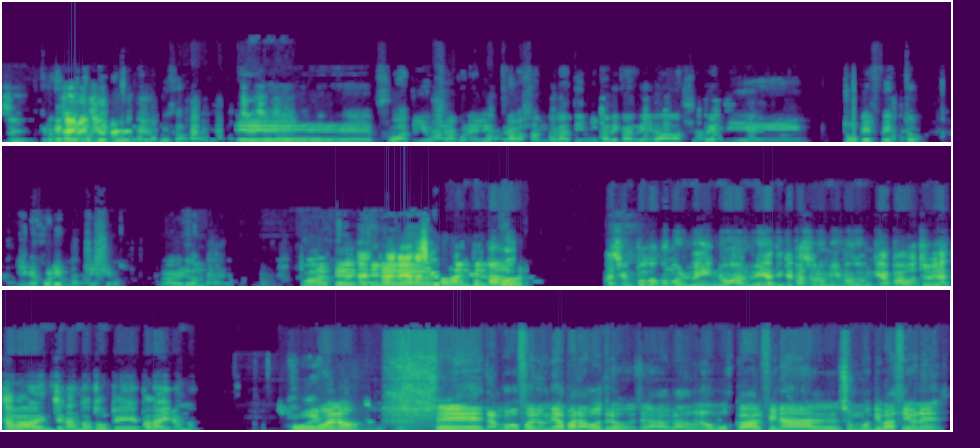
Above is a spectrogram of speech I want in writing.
Sí. creo que es Está ahí de metido, andaluza. Sí, sí, sí. Eh, fue, tío, o sea, con él trabajando la técnica de carrera súper bien, todo perfecto, y mejoré muchísimo, la verdad. Mm. Hombre, es que Eh, tener sido- un entrenador. Ha sido un poco como Luis, ¿no? A Luis, a ti te pasó lo mismo. De un día para otro ya estaba entrenando a tope para el Ironman. Joder. Bueno, se- tampoco fue de un día para otro. O sea, cada uno busca al final sus motivaciones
